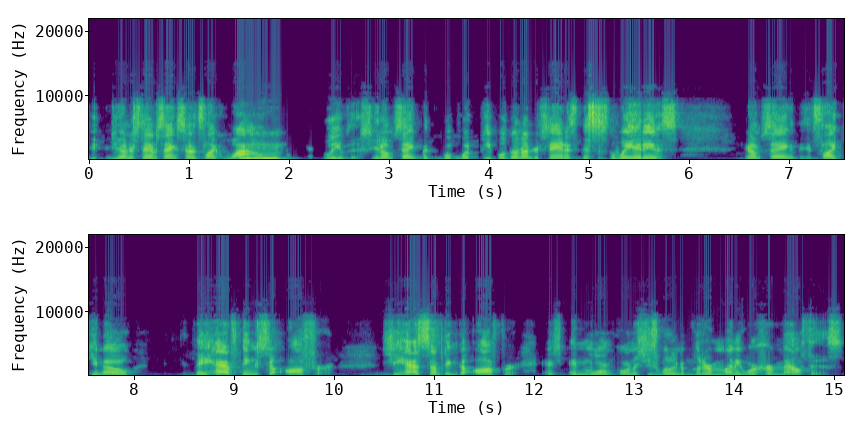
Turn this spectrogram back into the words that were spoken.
do you understand what I'm saying? So it's like, wow, Mhm. I can't believe this. You know what I'm saying? But what, what people don't understand is this is the way it is. You know what I'm saying? It's like, you know, they have things to offer. She has something to offer. And, and more importantly, she's willing to put her money where her mouth is.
